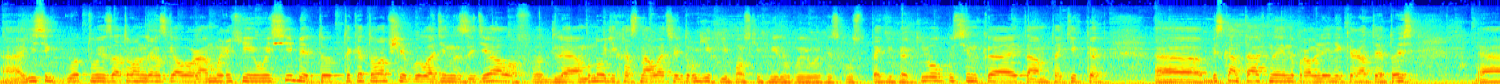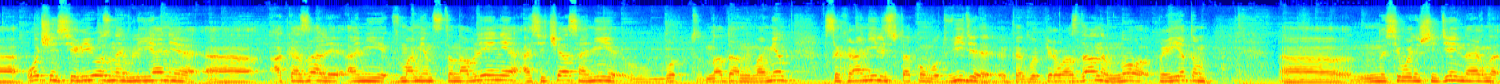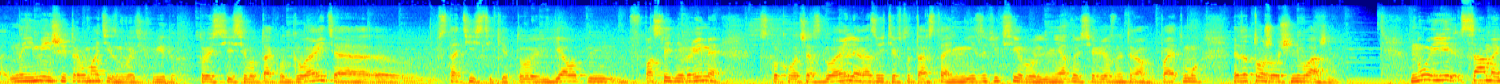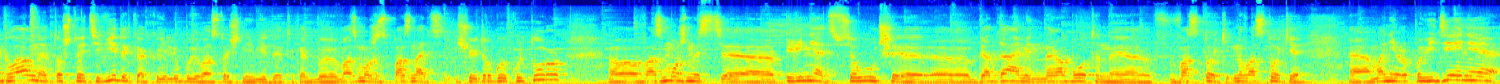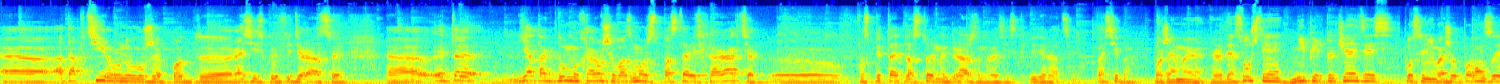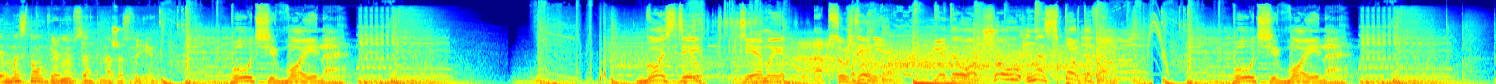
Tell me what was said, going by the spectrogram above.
Э, если вот вы затронули разговор о Марихе Уэсибе, то так это вообще был один из идеалов для многих основателей других японских видов боевых искусств, таких как Киоку Синкай, там, таких как э, бесконтактные направления карате. То есть очень серьезное влияние э, оказали они в момент становления, а сейчас они вот на данный момент сохранились в таком вот виде, как бы первозданном, но при этом э, на сегодняшний день, наверное, наименьший травматизм в этих видах. То есть, если вот так вот говорить о статистике, то я вот в последнее время, сколько вот сейчас говорили о развитии в Татарстане, не зафиксировали ни одной серьезной травмы. Поэтому это тоже очень важно. Ну и самое главное, то, что эти виды, как и любые восточные виды, это как бы возможность познать еще и другую культуру, э, возможность э, перенять все лучшее э, годами наработанное в Востоке, на Востоке манеру поведения, адаптированную уже под Российскую Федерацию. Это, я так думаю, хорошая возможность поставить характер, воспитать достойных граждан Российской Федерации. Спасибо. Уважаемые радиослушатели, не переключайтесь. После небольшой паузы мы снова вернемся в нашу студию. Путь воина. Гости, темы, обсуждения. ГТО-шоу на Спорт.ФМ. Путь воина.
